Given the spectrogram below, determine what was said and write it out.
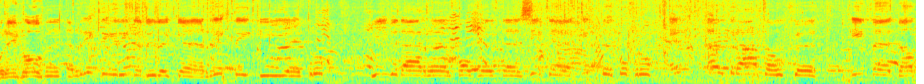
Overeengeloof richting Riet natuurlijk, uh, richting die uh, groep die we daar mogen zien in de kopgroep en uiteraard ook in dat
